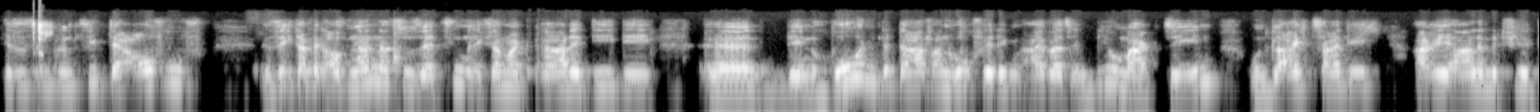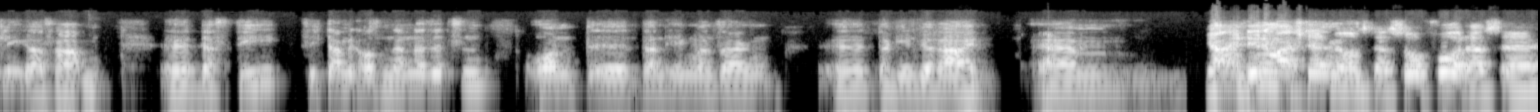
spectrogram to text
ist es im Prinzip der Aufruf, sich damit auseinanderzusetzen. Ich sage mal, gerade die, die äh, den hohen Bedarf an hochwertigem Eiweiß im Biomarkt sehen und gleichzeitig Areale mit viel Kleegras haben, äh, dass die sich damit auseinandersetzen und äh, dann irgendwann sagen, äh, da gehen wir rein. Ähm, ja, in Dänemark stellen wir uns das so vor, dass äh,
